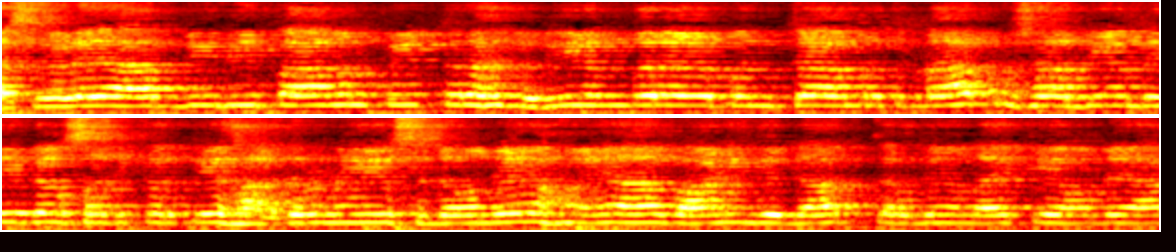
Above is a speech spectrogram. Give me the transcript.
ਇਸ ਵੇਲੇ ਆਪ ਜੀ ਦੀ ਪਾਵਨ ਪਵਿੱਤਰ ਹਜ਼ੂਰੀ ਅੰਦਰ ਪੰਚਾ ਅੰਮ੍ਰਿਤ ਕੜਾ ਪ੍ਰਸ਼ਾਦੀਆਂ ਦੇ ਗਾ ਸਜ ਕਰਕੇ ਹਾਜ਼ਰ ਨੇ, ਸਜਾਉਂਦਿਆਂ ਹੋਇਆ, ਬਾਣੀ ਦੇ ਜਾਪ ਕਰਦਿਆਂ ਲੈ ਕੇ ਆਉਂਦਿਆਂ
